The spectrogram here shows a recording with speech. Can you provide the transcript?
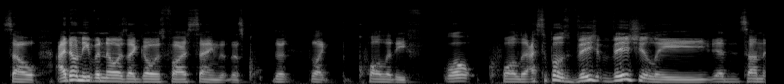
So I don't even know as I go as far as saying that there's that like quality Well, quality. I suppose vis- visually it's un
